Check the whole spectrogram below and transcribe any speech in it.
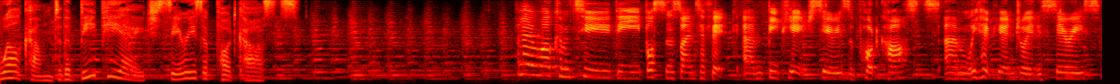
Welcome to the BPH series of podcasts. Hello and welcome to the Boston Scientific um, BPH series of podcasts. Um, we hope you enjoy this series.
